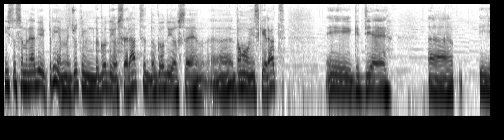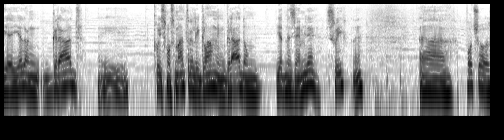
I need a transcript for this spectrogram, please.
Isto sam radio i prije, međutim dogodio se rat, dogodio se e, domovinski rat i gdje e, je jedan grad i, koji smo smatrali glavnim gradom jedne zemlje, svi, ne, e, počeo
